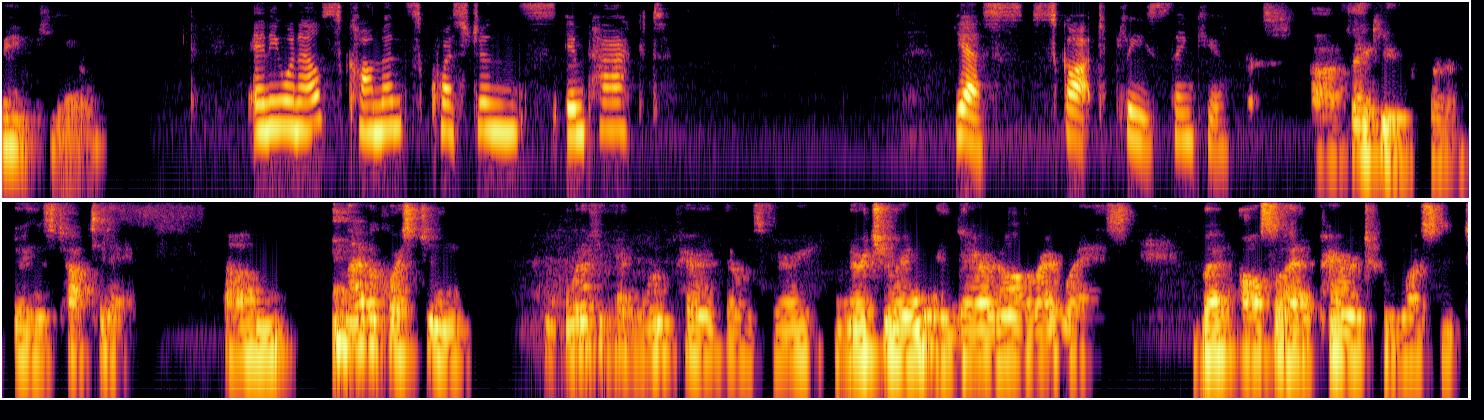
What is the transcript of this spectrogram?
Thank you. Anyone else? Comments, questions, impact? Yes, Scott, please. Thank you. Yes. Uh, thank you for doing this talk today. Um, I have a question. What if you had one parent that was very nurturing and there in all the right ways, but also had a parent who wasn't?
